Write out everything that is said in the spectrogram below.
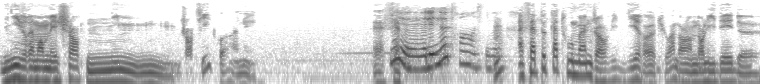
ni vraiment méchante, ni mm, gentille, quoi. Elle, est- elle fait, Oui, elle est neutre hein, à ce. Hmm elle fait un peu Catwoman, j'ai envie de dire, euh, tu vois, dans, dans l'idée de...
